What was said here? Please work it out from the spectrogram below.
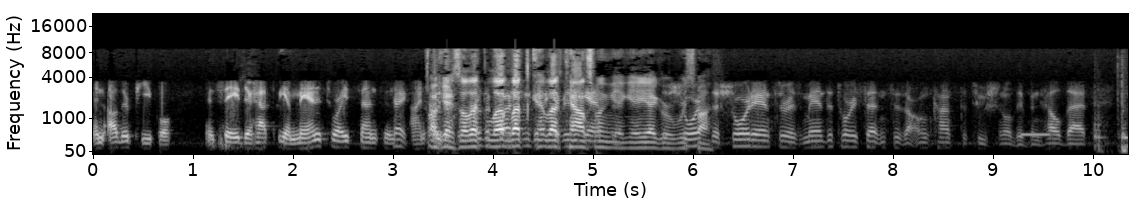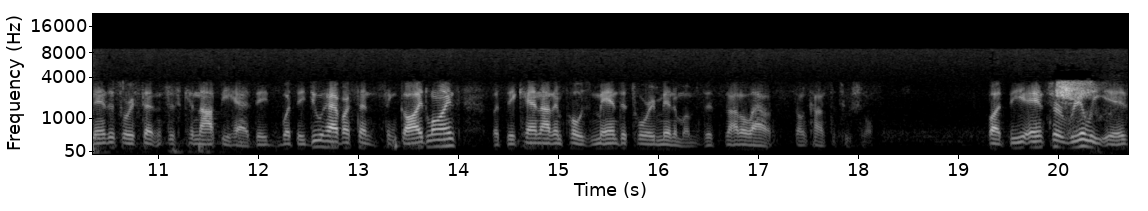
and other people and say there has to be a mandatory sentence on Okay, so let, Further let, let, question, let gonna give the Councilman. Yeger the short, respond. the short answer is mandatory sentences are unconstitutional. They've been held that mandatory sentences cannot be had. They, what they do have are sentencing guidelines, but they cannot impose mandatory minimums. It's not allowed. It's unconstitutional. But the answer really is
